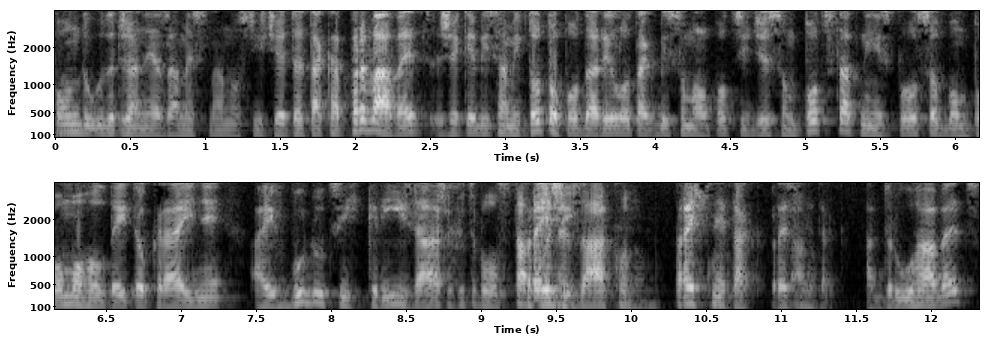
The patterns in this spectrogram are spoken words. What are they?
fondu udržania zamestnanosti. Čiže to je taká prvá vec, že keby sa mi toto podarilo, tak by som mal pocit, že som podstatným spôsobom pomohol tejto krajine aj v budúcich krízach. Že by to bolo stanovené zákonom. Presne tak, presne ano. tak. A druhá vec,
